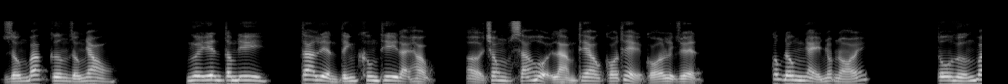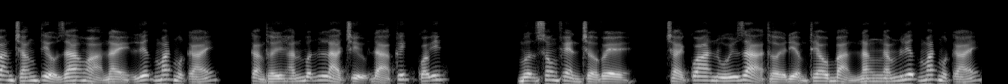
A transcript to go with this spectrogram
giống bác cương giống nhau. Ngươi yên tâm đi, ta liền tính không thi đại học, ở trong xã hội làm theo có thể có lịch duyệt. Cốc đông nhảy nhót nói. Tô hướng vạn trắng tiểu gia hỏa này liếc mắt một cái, cảm thấy hắn vẫn là chịu đả kích quá ít. Mượn xong phèn trở về, trải qua núi giả thời điểm theo bản năng ngắm liếc mắt một cái,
